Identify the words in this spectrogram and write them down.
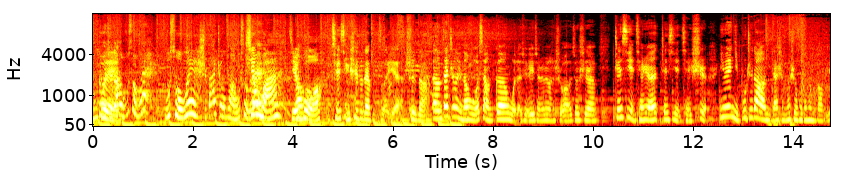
我们都会觉对得啊无所谓，无所谓，十八周嘛无所谓。先玩。结果全寝室都在补作业。是的，嗯，在这里呢，我想跟我的学弟学妹们说，就是珍惜眼前人，珍惜眼前事，因为你不知道你在什么时候会跟他们告别，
